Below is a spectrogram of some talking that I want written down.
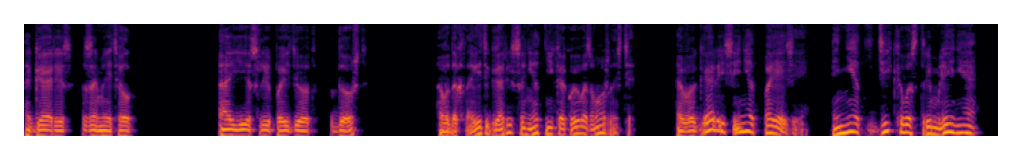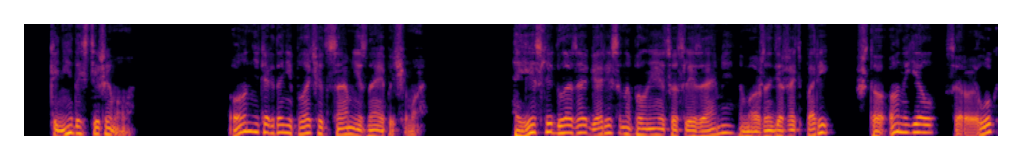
Гаррис заметил. А если пойдет дождь? Вдохновить Гарриса нет никакой возможности. В Гаррисе нет поэзии, нет дикого стремления к недостижимому. Он никогда не плачет сам, не зная почему. Если глаза Гарриса наполняются слезами, можно держать пари, что он ел сырой лук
